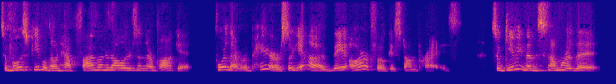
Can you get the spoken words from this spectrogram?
So most people don't have $500 in their pocket for that repair. So yeah, they are focused on price. So giving them somewhere that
